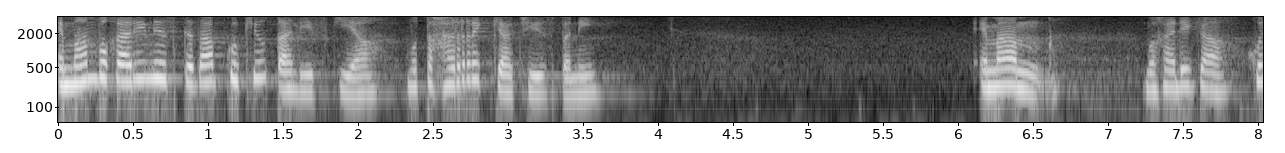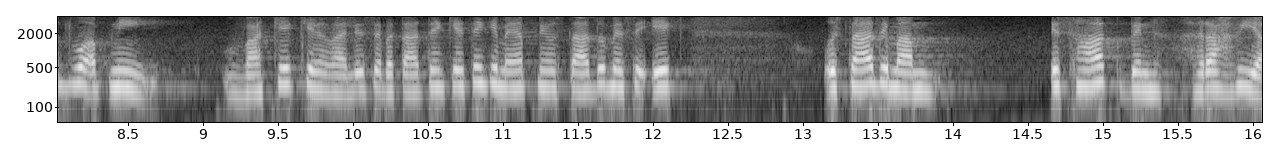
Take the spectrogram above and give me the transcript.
امام بخاری نے اس کتاب کو کیوں تعلیف کیا؟ متحرک کیا چیز بنی؟ امام بخاری کا خود وہ اپنی واقعے کے حوالے سے بتاتے ہیں، کہتے ہیں کہ میں اپنے استادوں میں سے ایک استاد امام اسحاق بن راہویہ،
